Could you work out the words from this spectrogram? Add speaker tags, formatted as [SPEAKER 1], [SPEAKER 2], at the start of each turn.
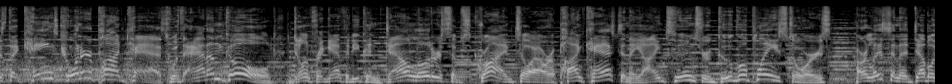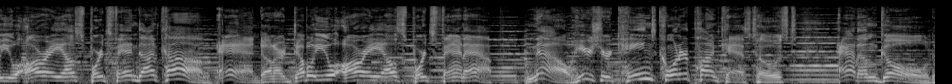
[SPEAKER 1] Is the Canes Corner Podcast with Adam Gold. Don't forget that you can download or subscribe to our podcast in the iTunes or Google Play stores or listen at WRALSportsFan.com and on our WRAL Sports Fan app. Now, here's your Canes Corner Podcast host, Adam Gold.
